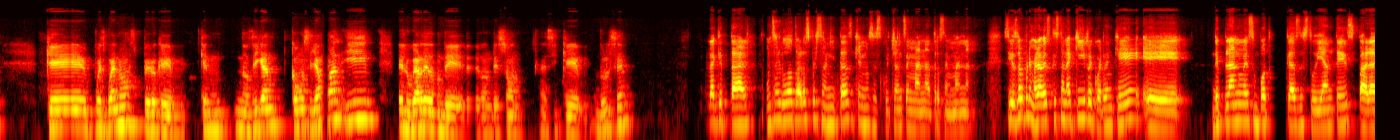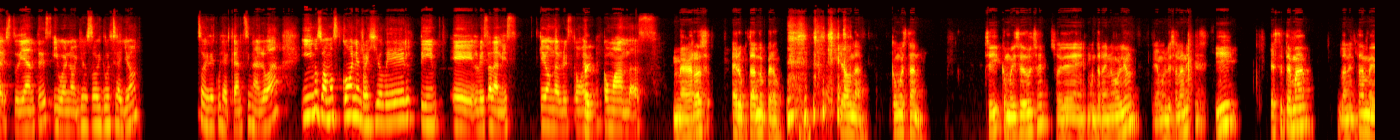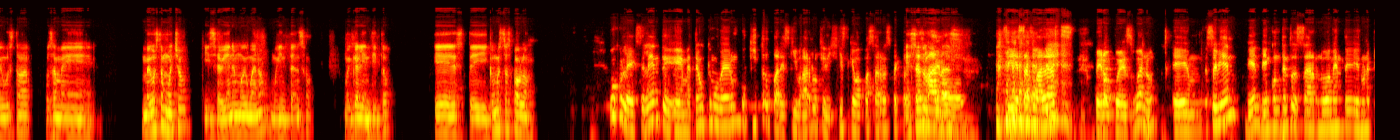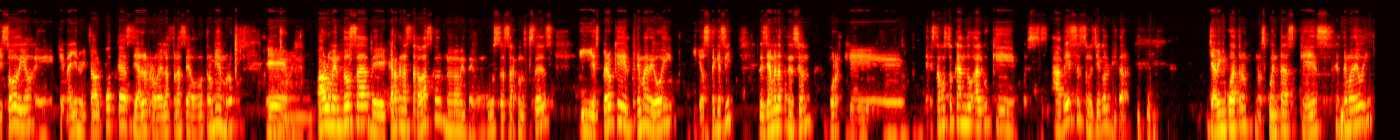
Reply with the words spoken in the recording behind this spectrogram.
que pues bueno, espero que, que nos digan cómo se llaman y el lugar de donde, de donde son. Así que, Dulce. Hola, ¿qué tal? Un saludo a todas las personitas que nos escuchan semana tras semana. Si es la primera vez que están aquí, recuerden que eh, De Plano es un podcast de estudiantes para estudiantes. Y bueno, yo soy Dulce Ayón, soy de Culiacán, Sinaloa. Y nos vamos con el regio del team, eh, Luis Alanis. ¿Qué onda, Luis? ¿Cómo, Ay. cómo andas? Me agarras eruptando, pero ¿qué onda? ¿Cómo están? Sí, como dice Dulce, soy de Monterrey, Nuevo León, me llamo Luis Alanes y este tema, la neta, me gusta, o sea, me, me gusta mucho y se viene muy bueno, muy intenso, muy calientito. Este, ¿y cómo estás, Pablo? Újule, excelente. Eh, me tengo que mover un poquito para esquivar lo que dijiste que va a pasar respecto a Esas pero- balas. Sí, esas balas. Pero pues bueno, eh, estoy bien, bien, bien contento de estar nuevamente en un episodio, eh, que me hayan invitado al podcast. Ya le robé la frase a otro miembro. Eh, Pablo Mendoza de Cárdenas, Tabasco. Nuevamente, un gusto estar con ustedes. Y espero que el tema de hoy, y yo sé que sí, les llame la atención porque estamos tocando algo que pues, a veces se nos llega a olvidar. Yavin 4, ¿nos cuentas qué es el tema de hoy?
